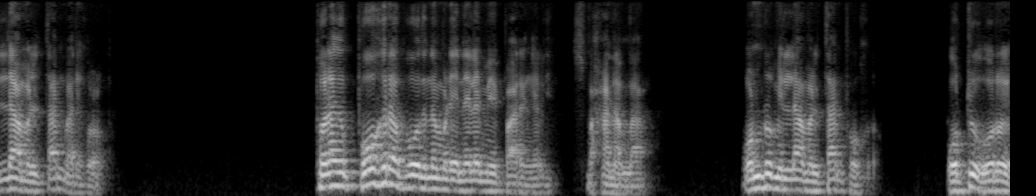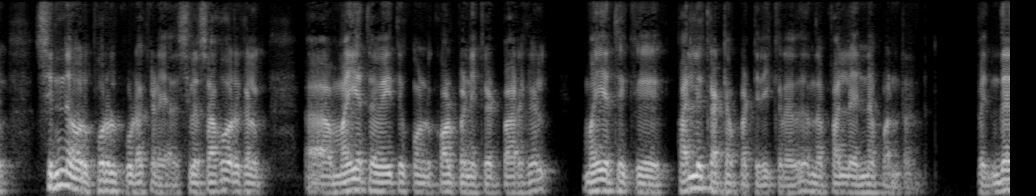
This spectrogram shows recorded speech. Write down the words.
இல்லாமல் தான் வருகிறோம். பிறகு போகிற போது நம்முடைய நிலைமை பாருங்கள். ஸ்பஹான் அல்லா ஒன்றும் இல்லாமல் தான் போகிறோம். ஒட்டு ஒரு சின்ன ஒரு பொருள் கூட கிடையாது. சில சகோதரர்கள் மையத்தை வைத்து கொண்டு கால் பண்ணி கேட்பார்கள். மையத்துக்கு பல்லு கட்டப்பட்டிருக்கிறது. அந்த பல்லு என்ன பண்றது? இப்போ இந்த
